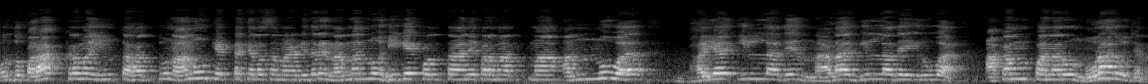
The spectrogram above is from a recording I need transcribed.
ಒಂದು ಪರಾಕ್ರಮ ಇಂತಹದ್ದು, ನಾನೂ ಕೆಟ್ಟ ಕೆಲಸ ಮಾಡಿದರೆ ನನ್ನನ್ನು ಹೀಗೆ ಕೊಲ್ತಾನೆ ಪರಮಾತ್ಮ ಅನ್ನುವ ಭಯ ಇಲ್ಲದೆ ನಡಗಿಲ್ಲದೆ ಇರುವ ಅಕಂಪನರು ನೂರಾರು ಜನ.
